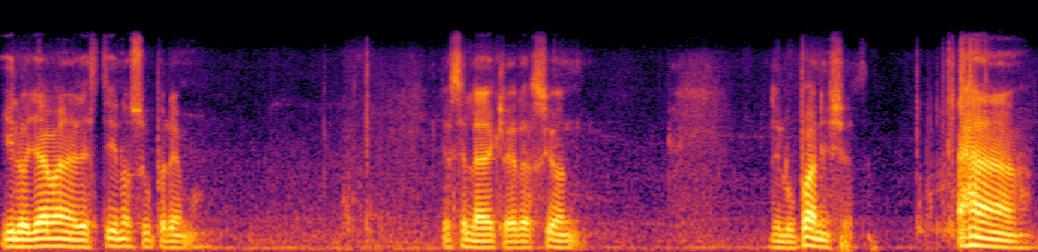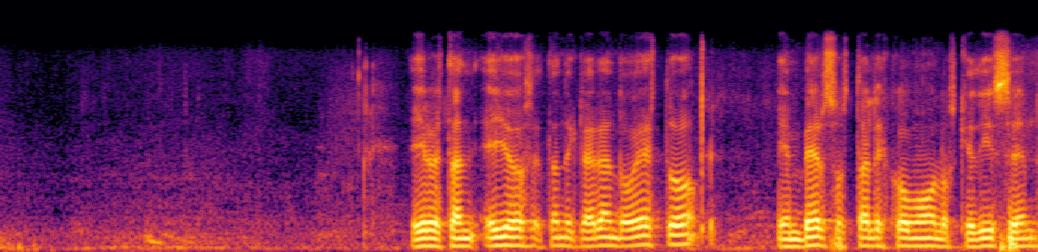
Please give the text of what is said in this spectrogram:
y lo llaman el destino supremo. Esa es la declaración del Upanishad. Ellos, están, ellos están declarando esto en versos tales como los que dicen,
